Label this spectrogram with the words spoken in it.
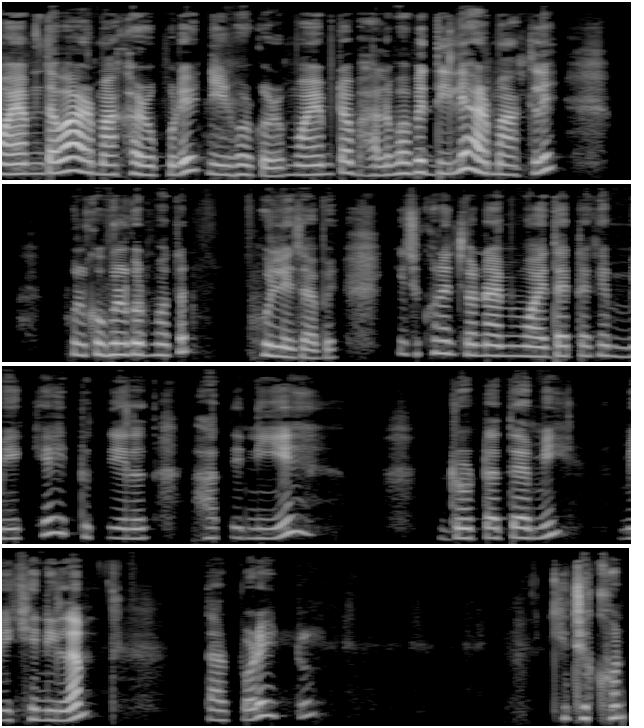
ময়াম দেওয়া আর মাখার উপরে নির্ভর করবে। ময়ামটা ভালোভাবে দিলে আর মাখলে ফুলকো ফুলকোর মতন ফুলে যাবে। কিছুক্ষণের জন্য আমি ময়দাটাকে মেখে একটু তেল হাতে নিয়ে ডোটাতে আমি মেখে নিলাম। তারপরে একটু কিছুক্ষণ,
